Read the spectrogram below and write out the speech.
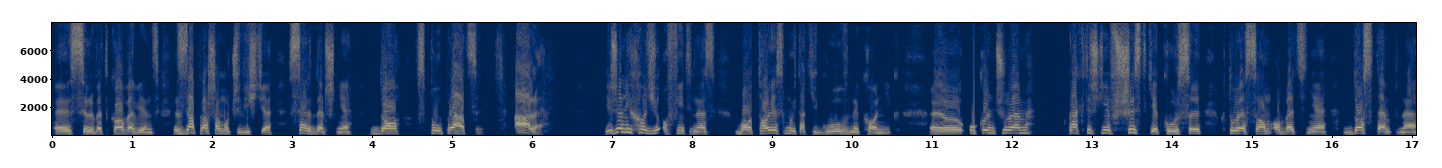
e, sylwetkowe, więc zapraszam oczywiście serdecznie do współpracy. Ale jeżeli chodzi o fitness, bo to jest mój taki główny konik, e, ukończyłem praktycznie wszystkie kursy, które są obecnie dostępne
